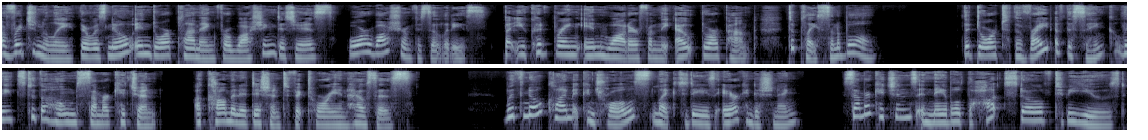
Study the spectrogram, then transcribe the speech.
Originally, there was no indoor plumbing for washing dishes or washroom facilities, but you could bring in water from the outdoor pump to place in a bowl. The door to the right of the sink leads to the home's summer kitchen, a common addition to Victorian houses. With no climate controls, like today's air conditioning, summer kitchens enabled the hot stove to be used,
